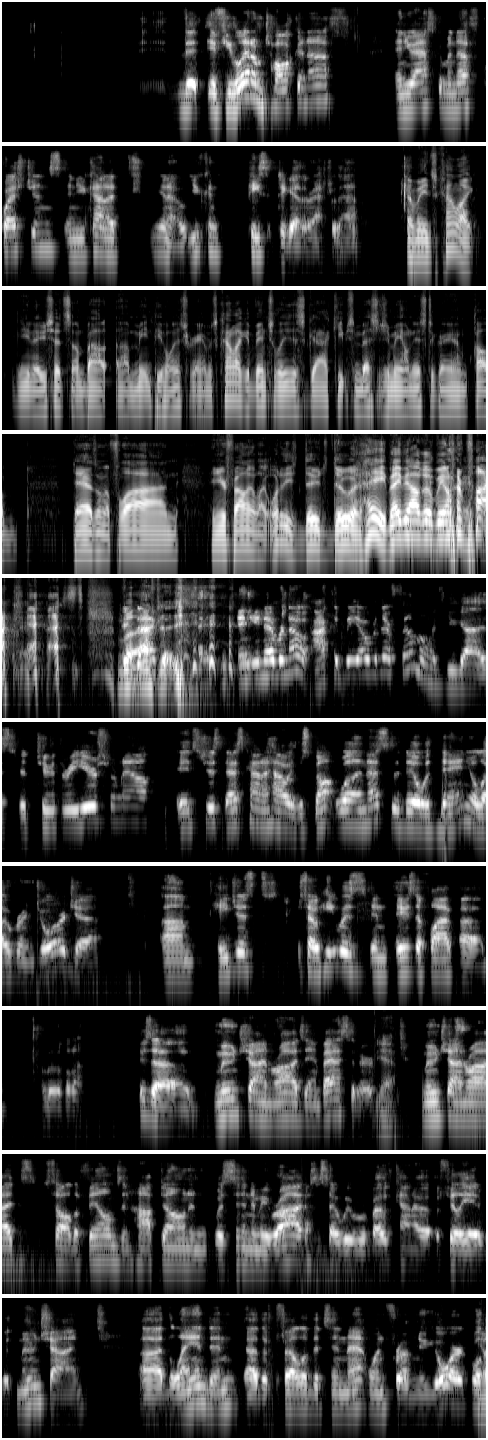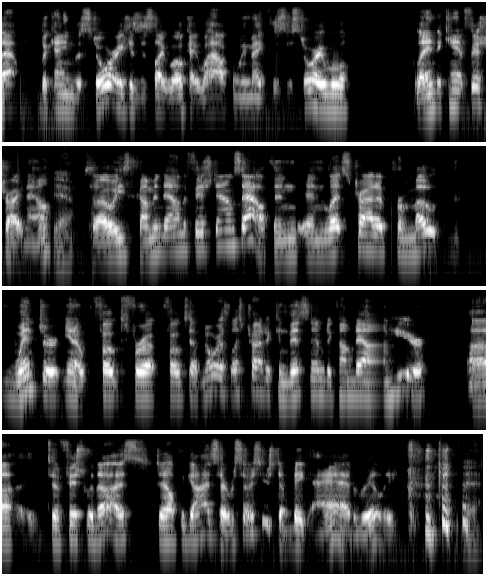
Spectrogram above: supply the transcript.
that if you let them talk enough, and you ask them enough questions, and you kind of, you know, you can piece it together after that. I mean, it's kind of like you know, you said something about uh, meeting people on Instagram. It's kind of like eventually this guy keeps messaging me on Instagram called Dads on the Fly, and, and you're finally like, what are these dudes doing? Hey, maybe I'll go be on their podcast. but exactly. after, and you never know, I could be over there filming with you guys two or three years from now. It's just that's kind of how it was gone. Well, and that's the deal with Daniel over in Georgia. Um, he just so he was in. He's a fly. Uh, he's a Moonshine Rods ambassador. Yeah. Moonshine Rods saw the films and hopped on and was sending me rods, and so we were both kind of affiliated with Moonshine uh, the Landon, uh, the fellow that's in that one from New York. Well, yep. that became the story because it's like, well, okay, well, how can we make this a story? Well, Landon can't fish right now. Yeah. So he's coming down to fish down south, and and let's try to promote winter. You know, folks for folks up north. Let's try to convince them to come down here uh, to fish with us to help the guide service. So it's just a big ad, really. yeah.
